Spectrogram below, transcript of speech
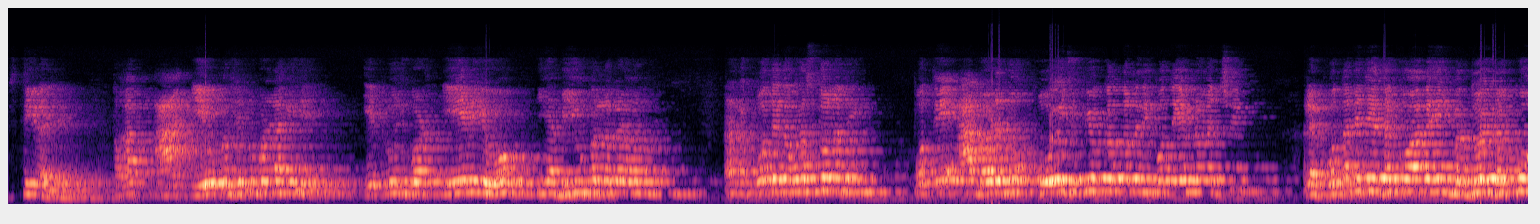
સ્થિર જ રહે. તો આ આ એ ઉપર જેટલું બળ લાગે છે, એટલું જ બળ એ રહ્યો, એ આ બી ઉપર લગાડવાનું. કારણ કે પોતે તો ખસતો નથી. પોતે આ બળનો કોઈ જ ઉપયોગ કરતો નથી. પોતે એમનો જ છે. એટલે પોતાને જે ધક્કો આવે એ બધો ધક્કો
